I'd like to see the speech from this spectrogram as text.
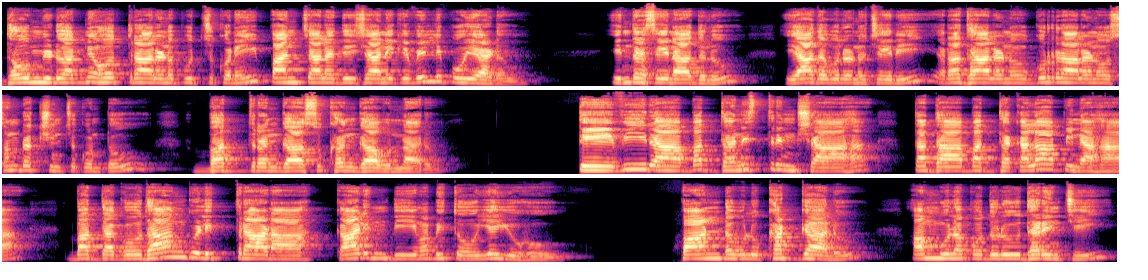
ధౌమ్యుడు అగ్నిహోత్రాలను పుచ్చుకొని పాంచాల దేశానికి వెళ్ళిపోయాడు. ఇంద్రసేనాదులు యాదవులను చేరి రథాలను గుర్రాలను సంరక్షించుకుంటూ భద్రంగా సుఖంగా ఉన్నారు. తే వీరా బద్ధ నిస్త్రింషా తథా బద్ధ కలాపిన బద్ధ కాళిందీమభితో యయు. పాండవులు ఖడ్గాలు అమ్ముల పొదులు ధరించి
